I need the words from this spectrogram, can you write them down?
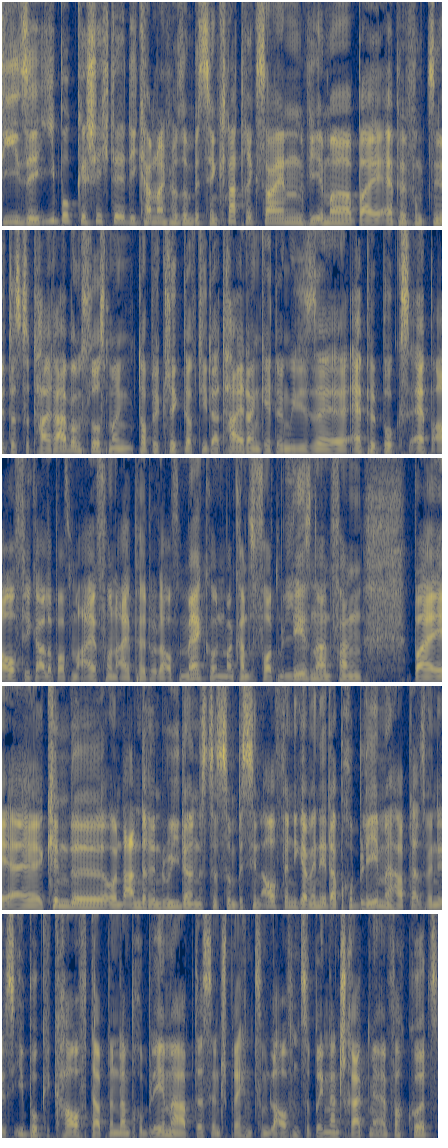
Diese E-Book-Geschichte, die kann manchmal so ein bisschen knattrig sein. Wie immer bei Apple funktioniert das total reibungslos. Man doppelklickt auf die Datei, dann geht irgendwie diese Apple Books App auf, egal ob auf dem iPhone, iPad oder auf dem Mac und man kann sofort mit Lesen anfangen. Bei äh, Kindle und anderen Readern ist das so ein bisschen aufwendiger. Wenn ihr da Probleme habt, also wenn ihr das E-Book gekauft habt und dann Probleme habt, das entsprechend zum Laufen zu bringen, dann schreibt mir einfach kurz.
